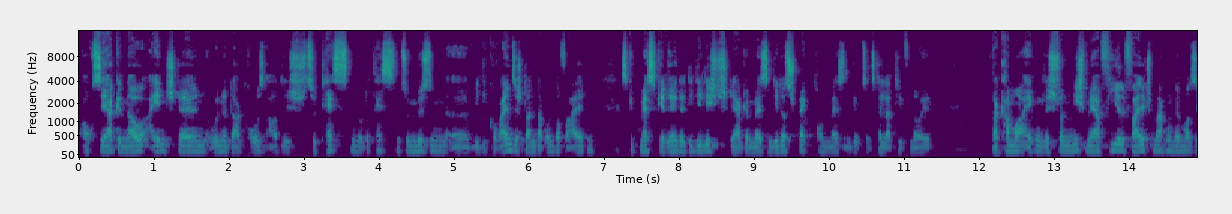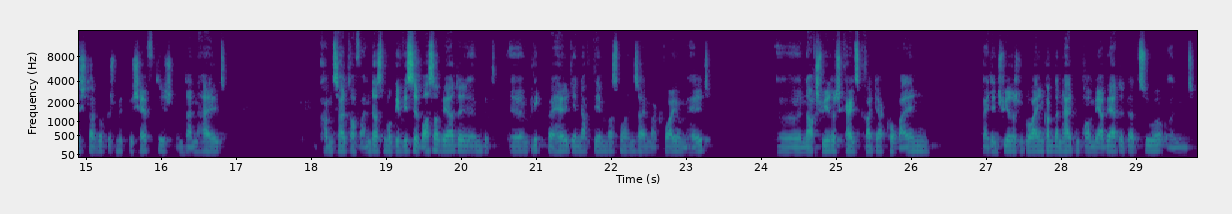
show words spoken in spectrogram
auch sehr genau einstellen, ohne da großartig zu testen oder testen zu müssen, äh, wie die Korallen sich dann darunter verhalten. Es gibt Messgeräte, die die Lichtstärke messen, die das Spektrum messen, gibt's jetzt relativ neu. Da kann man eigentlich schon nicht mehr viel falsch machen, wenn man sich da wirklich mit beschäftigt und dann halt kommt es halt darauf an, dass man gewisse Wasserwerte im, äh, im, Blick behält, je nachdem, was man in seinem Aquarium hält. Äh, nach Schwierigkeitsgrad der Korallen, bei den schwierigen Korallen kommt dann halt ein paar Mehrwerte dazu und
